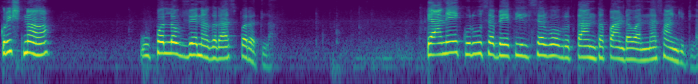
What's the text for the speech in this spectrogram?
कृष्ण उपलव्य नगरास परतला. त्याने कुरुसभेतील सर्व वृत्तांत पांडवांना सांगितला.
